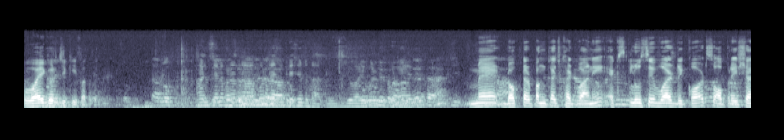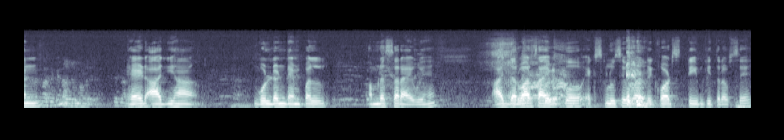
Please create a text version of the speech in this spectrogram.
ਵਾਹਿਗੁਰੂ ਜੀ ਕੀ ਫਤਿਹ हाँ सर अपना नाम और डेजिग्नेशन बता दें जो आई वर्ल्ड रिकॉर्ड है मैं doctor Pankaj Khatwani exclusive world records operation head आज यहाँ गोल्डन टेम्पल अमृतसर आए हुए हैं आज दरबार साहिब को एक्सक्लूसिव वर्ल्ड रिकॉर्ड्स टीम की तरफ़ से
